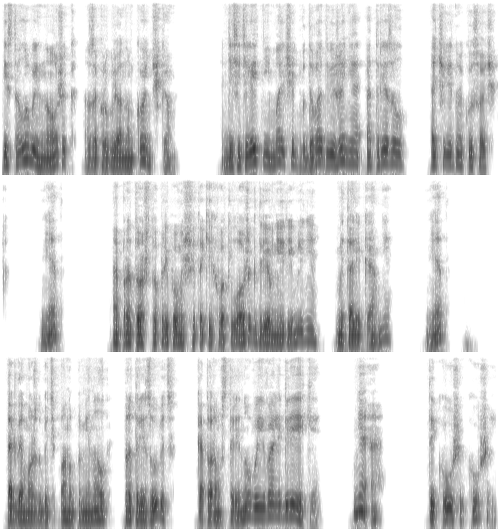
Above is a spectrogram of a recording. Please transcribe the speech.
и столовый ножик с закругленным кончиком, десятилетний мальчик в два движения отрезал очередной кусочек. Нет? А про то, что при помощи таких вот ложек древние римляне метали камни? Нет? Тогда, может быть, он упоминал про трезубец, которым в старину воевали греки? не Ты кушай, кушай.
